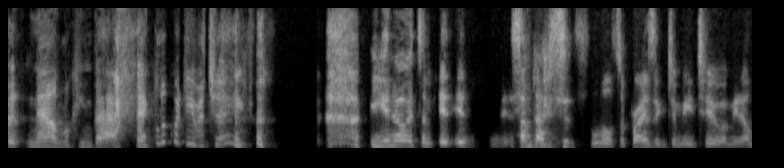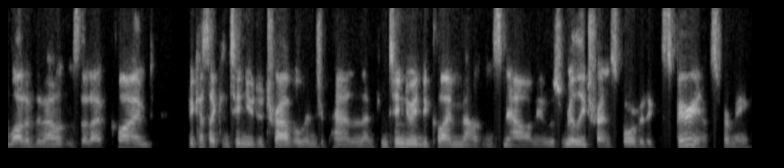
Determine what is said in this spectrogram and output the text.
But now looking back, look what you've achieved. you know, it's a, it, it sometimes it's a little surprising to me too. I mean, a lot of the mountains that I've climbed because I continue to travel in Japan and I'm continuing to climb mountains now. I mean, it was really transformative experience for me.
